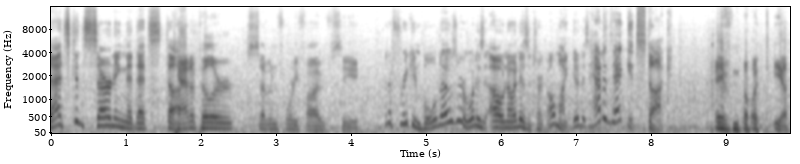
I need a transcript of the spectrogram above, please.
That's concerning that that's stuck. Caterpillar 745C. Is it a freaking bulldozer? What is? Oh no, it is a truck. Oh my goodness, how did that get stuck? I have no idea.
